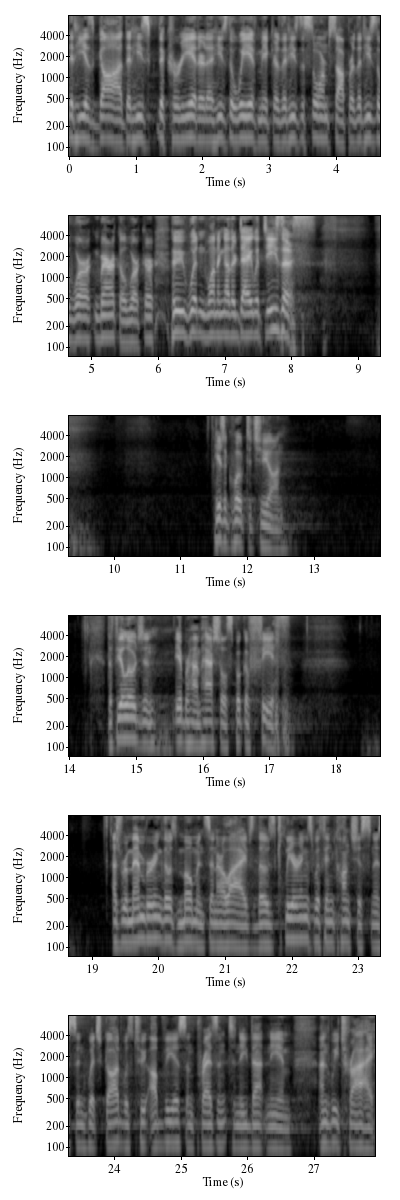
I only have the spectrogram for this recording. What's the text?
that he is God, that he's the creator, that he's the wave maker, that he's the storm stopper, that he's the work, miracle worker. Who wouldn't want another day with Jesus? Here's a quote to chew on. The theologian Abraham Heschel spoke of faith as remembering those moments in our lives, those clearings within consciousness in which God was too obvious and present to need that name. And we try,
